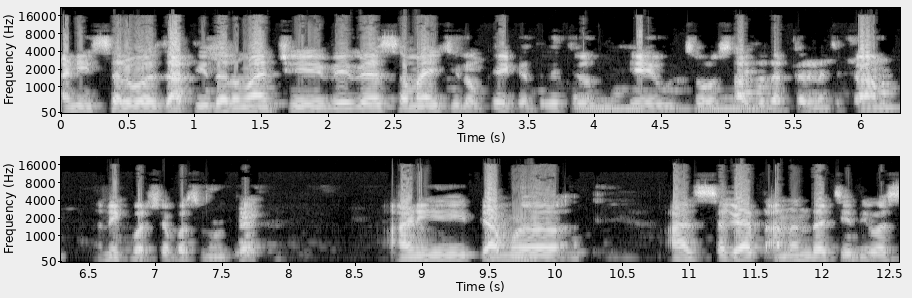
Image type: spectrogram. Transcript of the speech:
आणि सर्व जाती धर्माची वेगवेगळ्या समाजाची लोक एकत्रित येऊन हे उत्सव साजरा करण्याचं काम अनेक वर्षापासून होत आहे आणि त्यामुळं आज सगळ्यात आनंदाचे दिवस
